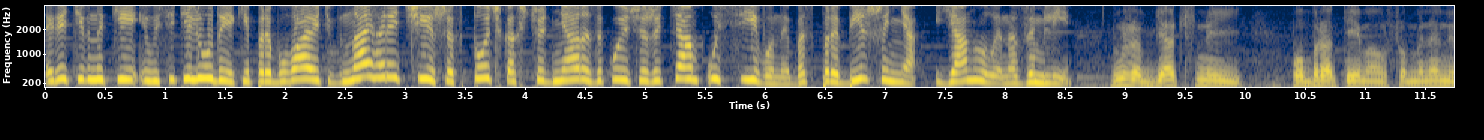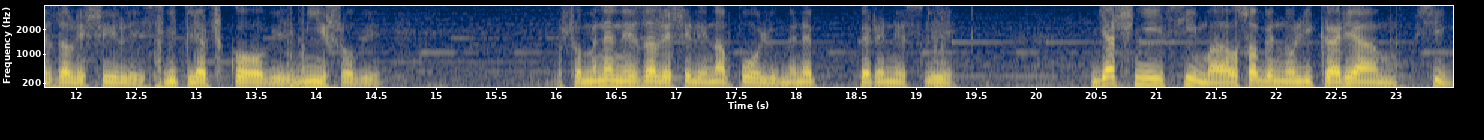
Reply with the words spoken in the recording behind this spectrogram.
рятівники і усі ті люди, які перебувають в найгарячіших точках щодня, ризикуючи життям, усі вони без перебільшення янголи на землі. Дуже вдячний побратимам, що мене не залишили, Світлячкові, Мішові, що мене не залишили на полю, мене перенесли. Вдячний всім, а особливо лікарям, всім.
